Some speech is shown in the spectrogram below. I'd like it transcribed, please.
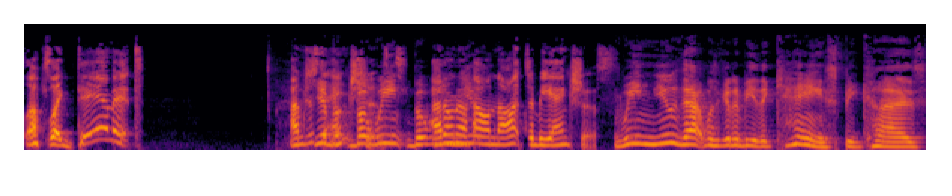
I was like, damn it. I'm just Yeah, but- anxious. but we- but we I don't know how not to be anxious. we knew that was going to be the case because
